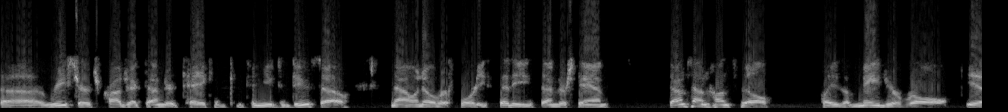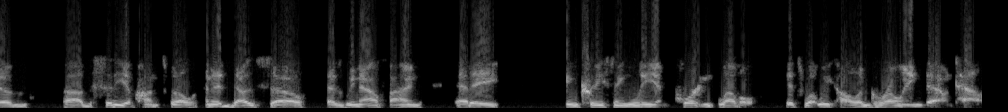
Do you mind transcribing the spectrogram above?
uh, research project to undertake and continue to do so now in over 40 cities to understand downtown Huntsville plays a major role in uh, the city of Huntsville, and it does so, as we now find, at a increasingly important level. It's what we call a growing downtown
